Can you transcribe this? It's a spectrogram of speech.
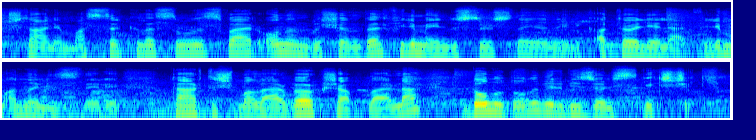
üç tane master class'ımız var. Onun dışında film endüstrisine yönelik atölyeler, film analizleri, tartışmalar, workshoplarla dolu dolu bir vizyonist geçecek.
